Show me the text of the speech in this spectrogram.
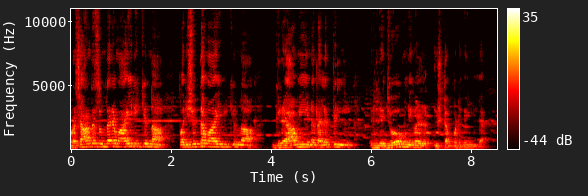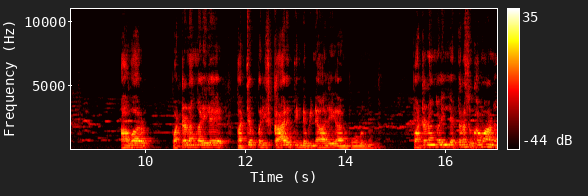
പ്രശാന്ത സുന്ദരമായിരിക്കുന്ന പരിശുദ്ധമായിരിക്കുന്ന ഗ്രാമീണ തലത്തിൽ രജോഗുണികൾ ഇഷ്ടപ്പെടുകയില്ല. അവർ പട്ടണങ്ങളിലെ പച്ചപ്പരിഷ്കാരത്തിന്റെ പിന്നാലെയാണ് പോകുന്നത്. പട്ടണങ്ങളിൽ എത്ര സുഖമാണ്.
